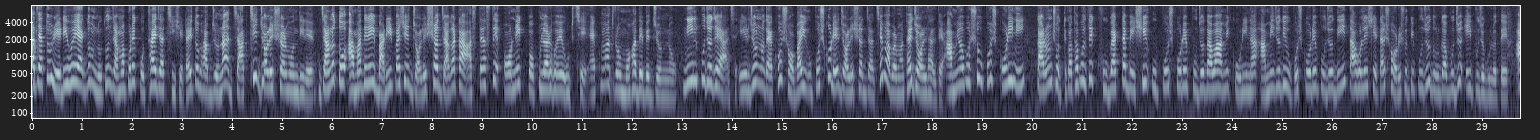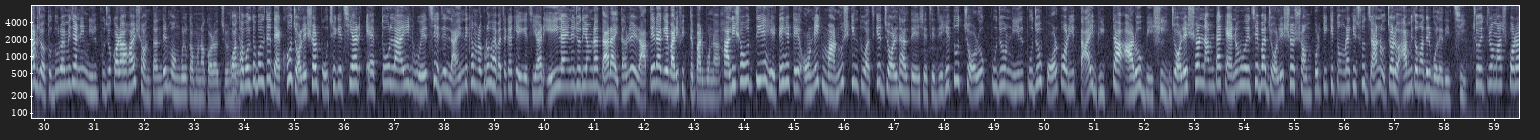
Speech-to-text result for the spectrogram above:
আজ এত রেডি হয়ে একদম নতুন জামা পরে কোথায় যাচ্ছি সেটাই তো ভাবছ না? যাচ্ছি জলেশ্বর মন্দিরে। জানো তো, আমাদের এই বাড়ির পাশে জলেশ্বর জায়গাটা আস্তে আস্তে অনেক পপুলার হয়ে উঠছে, একমাত্র মহাদেবের জন্য। নীল পুজো যে আজ, এর জন্য দেখো সবাই উপোস করে জলেশ্বর যাচ্ছে বাবার মাথায় জল ঢালতে। আমি অবশ্য উপোস করিনি কারণ সত্যি কথা বলতে খুব একটা বেশি উপোস করে পুজো দেওয়া আমি করি না। আমি যদি উপোস করে পুজো দিই, তাহলে সেটা সরস্বতী পুজো, দুর্গা পুজো, এই পুজোগুলোতে। আর যতদূর আমি জানি, নীল পুজো করা হয় সন্তানদের মঙ্গল কামনা করার জন্য। কথা বলতে বলতে দেখো, জলেশ্বর পৌঁছে গেছি আর এত লাইন হয়েছে যে লাইন দেখে আমরা পুরো ভেবাচাকা খেয়ে গেছি। আর এই লাইনে যদি আমরা দাঁড়াই, তাহলে রাতের আগে বাড়ি ফিরতে পারব না। হালি শহর দিয়ে হেঁটে হেঁটে অনেক মানুষ কিন্তু আজকে জল ঢালতে এসেছে। যেহেতু চড়ক পুজো, নীল পুজো পরপরই তাই ভিড়টা আরও বেশি। জলেশ্বর নামটা কেন হয়েছে বা জলেশ্বর সম্পর্কে কি তোমরা কিছু জানো? চলো আমি তোমাদের বলে দিচ্ছি। চৈত্র মাস পড়ার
